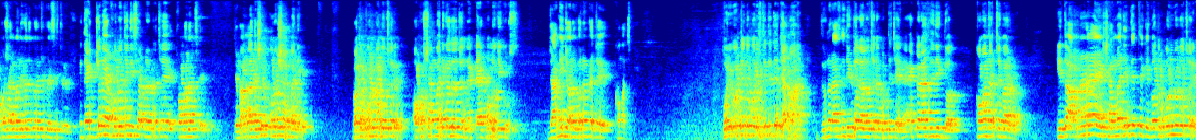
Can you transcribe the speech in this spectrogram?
অপসাংবাদিকতা করেছে প্রেসিস্টের কিন্তু একজনে অ্যাপোলজি দিছে আপনার কাছে প্রমাণ আছে যে, বাংলাদেশের কোনো সাংবাদিক গত পনেরো বছরে অপসাংবাদিকতার জন্য একটা অ্যাপোলজি করছে। যা আমি জনগণের কাছে ক্ষমা চাই। পরিবর্তিত পরিস্থিতিতে জামা দুটো রাজনৈতিক দল আলোচনা করতে চাই না একটা রাজনৈতিক দল ক্ষমা চাচ্ছে বারবার। কিন্তু আপনারা এই সাংবাদিকদের থেকে গত পনেরো বছরে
